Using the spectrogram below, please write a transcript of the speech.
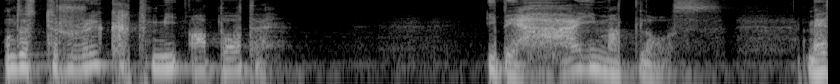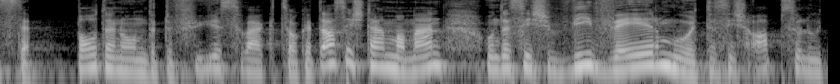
Und es drückt mich am Boden. Ich bin heimatlos. Mir hat den Boden unter den Füßen weggezogen. Das ist der Moment. Und es ist wie Wermut. Das ist absolut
